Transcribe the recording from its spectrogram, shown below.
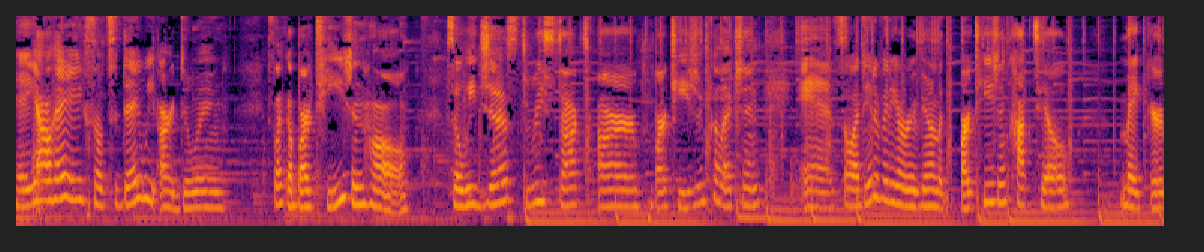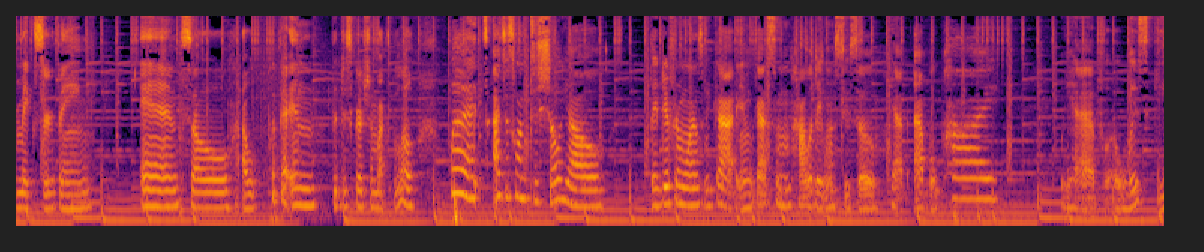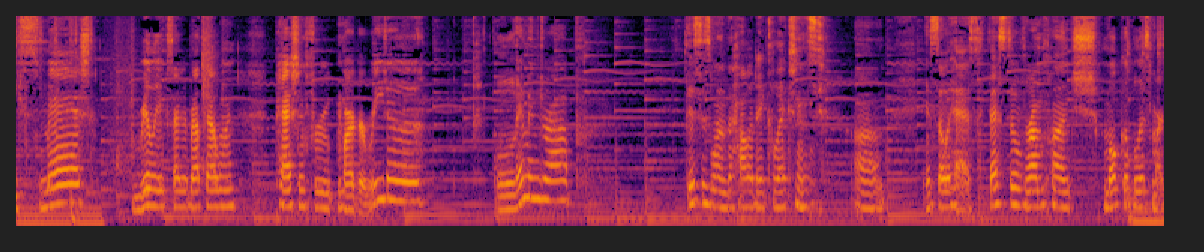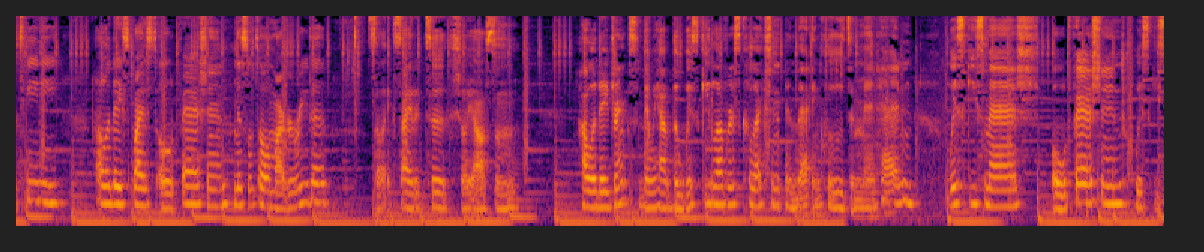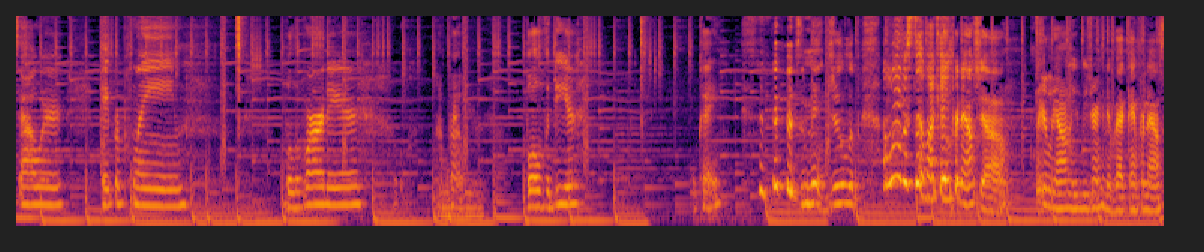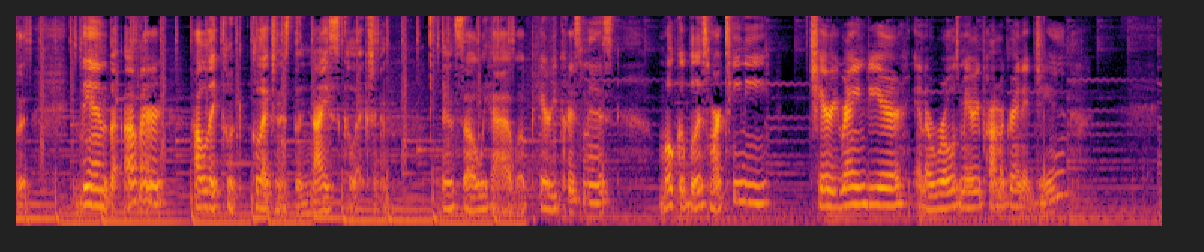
Hey y'all, hey. So today we are doing, it's like a Bartesian haul. So we just restocked our Bartesian collection. And so I did a video review on the Bartesian cocktail maker mixer thing. And so I will put that in the description box below. But I just wanted to show y'all the different ones we got. And we got some holiday ones too. So we have apple pie. We have a whiskey smash. Really excited about that one. Passion fruit margarita. Lemon drop. This is one of the holiday collections. Um, and so it has festive rum punch, mocha bliss martini, holiday spiced old fashioned, mistletoe margarita. So excited to show y'all some holiday drinks. Then we have the Whiskey Lovers collection, and that includes a Manhattan, Whiskey Smash, Old Fashioned, Whiskey Sour, Paper Plane, Boulevardier, probably Belvedere, okay? it's mint julep. A lot of stuff I can't pronounce, y'all. Clearly, I don't need to be drinking it if I can't pronounce it. Then the other holiday co collection is the Nice collection. And so we have a Perry Christmas, Mocha Bliss Martini, Cherry Reindeer, and a Rosemary Pomegranate Gin.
